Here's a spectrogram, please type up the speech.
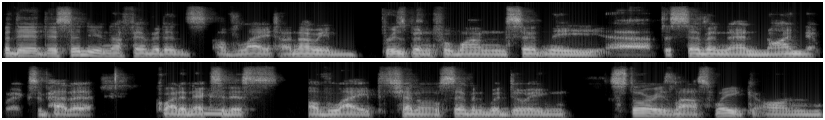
But there, there's certainly enough evidence of late. I know in Brisbane, for one, certainly uh, the seven and nine networks have had a quite an mm. exodus of late. Channel 7 were doing stories last week on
